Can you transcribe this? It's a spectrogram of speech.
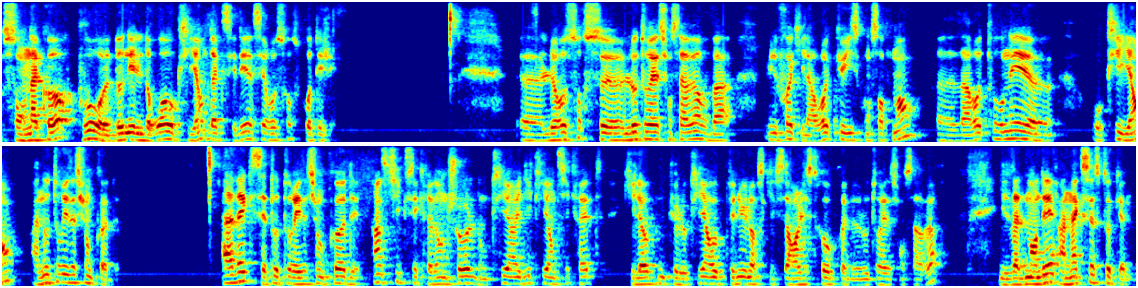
son accord pour donner le droit au client d'accéder à ces ressources protégées. Euh, l'autorisation serveur va, une fois qu'il a recueilli ce consentement, va retourner au client un autorisation code. Avec cette autorisation code ainsi que ses credentials, donc client ID, client secret, que le client a obtenu lorsqu'il s'est enregistré auprès de l'autorisation serveur, il va demander un access token.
